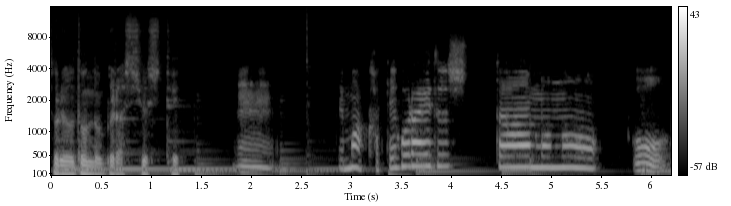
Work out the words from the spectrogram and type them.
それをどんどんブラッシュして。うん。で、まあ、カテゴライズしたものを、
